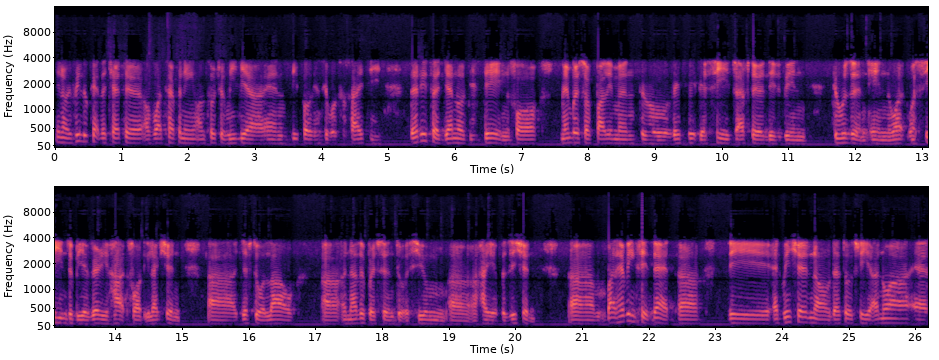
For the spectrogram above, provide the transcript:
you know, if we look at the chatter of what's happening on social media and people in civil society, there is a general disdain for members of parliament to vacate their seats after they've been chosen in what was seen to be a very hard fought election, uh, just to allow uh, another person to assume uh, a higher position. Um, but having said that, uh, the admission of Dato Sri Anwar as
